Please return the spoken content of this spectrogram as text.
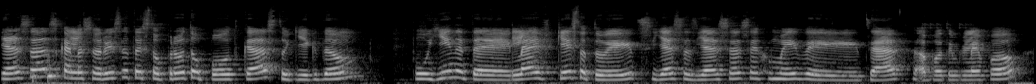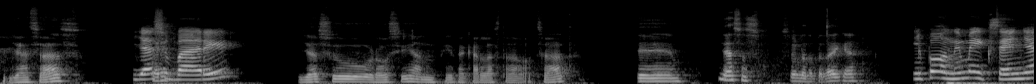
Γεια σας, καλώς ορίσατε στο πρώτο podcast του Geekdom που γίνεται live και στο Twitch. Γεια σας, γεια σας. Έχουμε ήδη chat από ό,τι βλέπω. Γεια σας. Γεια σου Μπάρι. Γεια σου Ρώση, αν είδα καλά στο chat. Και γεια σας σε όλα τα παιδάκια. Λοιπόν, είμαι η Ξένια,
